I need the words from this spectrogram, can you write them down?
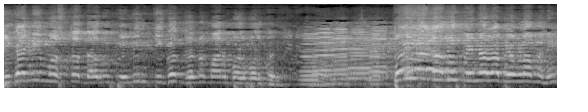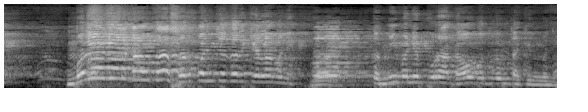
तिघांनी मस्त दारू पेली तिघच जण मार बडबड करे हा. पहिला दारू पेणारा बेवडा म्हणे मला जर गावचा सरपंच जर केला म्हणे तर मी म्हणे पुरा गाव बदलून टाकीन म्हणे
